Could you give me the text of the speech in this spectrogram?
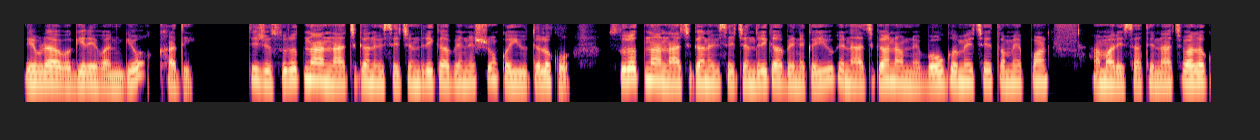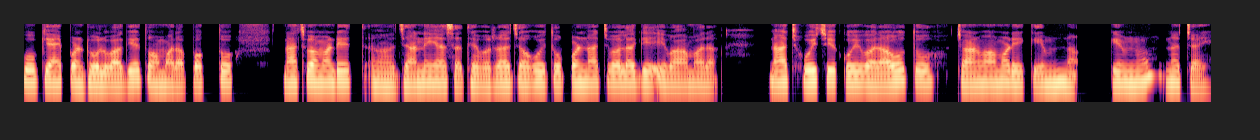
દેવડા વગેરે વાનગીઓ ખાધી. ત્રીજું, સુરતના નાચગાન વિશે ચંદ્રિકાબેને શું કહ્યું? તે લખો, સુરતના નાચગાન વિશે ચંદ્રિકાબેને કહ્યું કે નાચગાન અમને બહુ ગમે છે, તમે પણ અમારી સાથે નાચવા લગો, ક્યાંય પણ ઢોલ વાગે તો અમારા પગ તો નાચવા માંડે જાનૈયા સાથે વરરાજા હોય તો પણ નાચવા લાગે એવા અમારા નાચ હોય છે. કોઈ વાર આવો તો જાણવા મળે કેમ કેમનું નચાય.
